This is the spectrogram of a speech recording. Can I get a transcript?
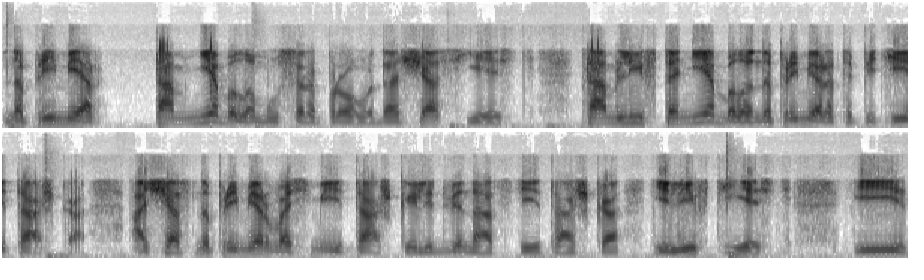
Например, там не было мусоропровода, а сейчас есть. Там лифта не было, например, это пятиэтажка, а сейчас, например, восьмиэтажка или двенадцатиэтажка, и лифт есть. И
